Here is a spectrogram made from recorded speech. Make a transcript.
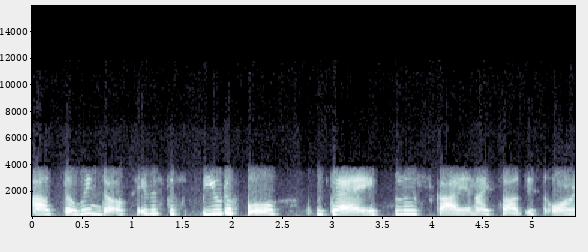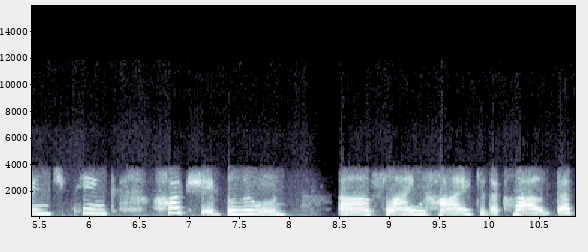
out the window. It was this beautiful day, blue sky, and I saw this orange pink heart shaped balloon uh, flying high to the clouds. That's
